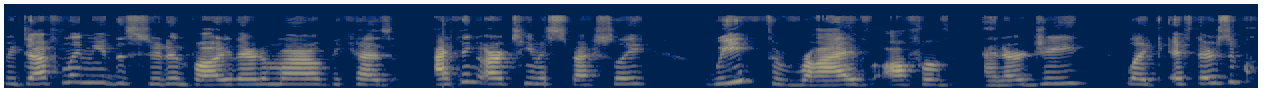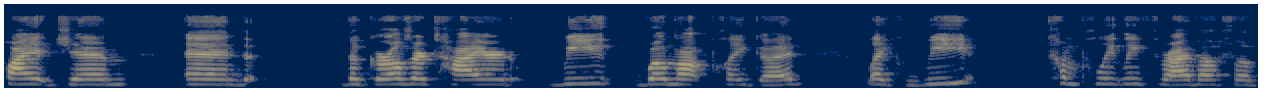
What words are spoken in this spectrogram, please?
We definitely need the student body there tomorrow because I think our team, especially, we thrive off of energy. Like, if there's a quiet gym and the girls are tired, we will not play good. Like, we completely thrive off of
